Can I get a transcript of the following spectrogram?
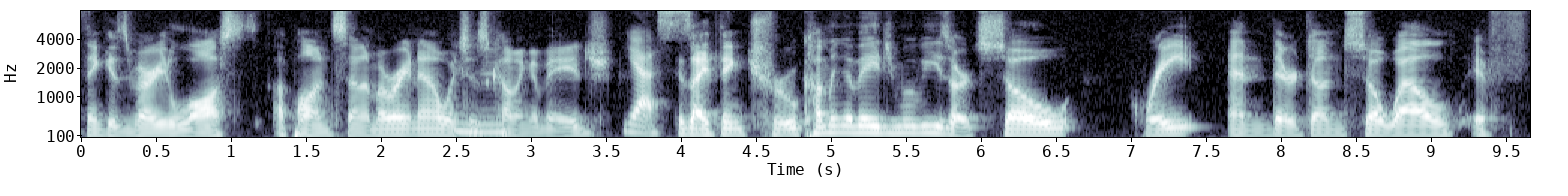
think is very lost upon cinema right now, which is Mhm. coming of age. Yes. Because I think true coming of age movies are so great and they're done so well if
